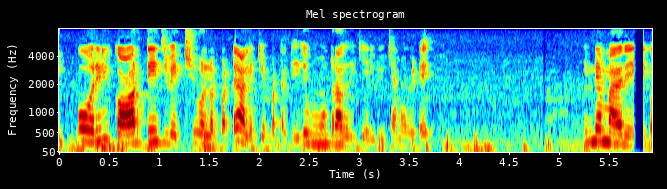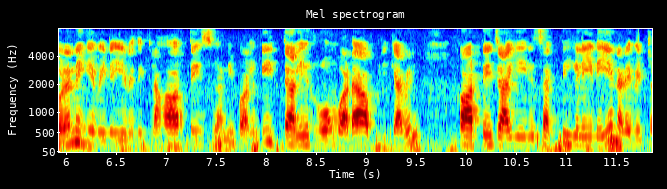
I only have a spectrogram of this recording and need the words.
இப்போரில் கார்த்தேஜ் வெற்றி கொள்ளப்பட்டு அழைக்கப்பட்டது. இது மூன்றாவது கேள்விக்கான விடை. இந்த மாதிரி கூட நீங்கள் விடை எழுதிக்கலாம். கார்த்தேஜ் ஹன்னிபாலுக்கு இத்தாலியன் ரோம் வட ஆப்பிரிக்காவில் கார்த்தேஜ் ஆகிய இரு சக்திகளிலேயே நடைபெற்ற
